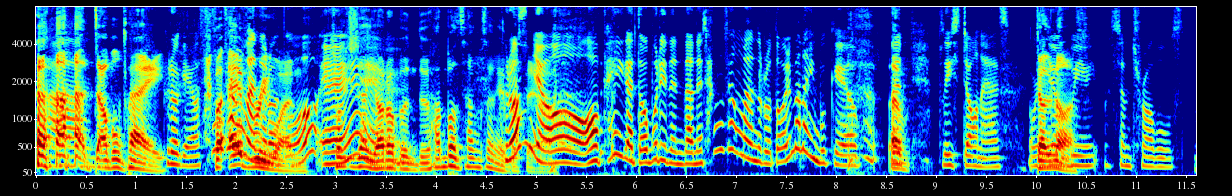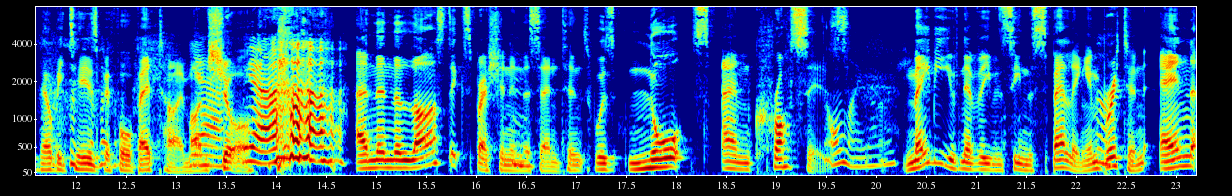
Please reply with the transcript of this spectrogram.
아, double pay. 그러게요. For everyone. 상상만으로도. 예. 청취자 여러분도 한번 상상해 보세요. 그럼요. 어, 페이가 더블이 된다는 상상만으로도 얼마나 행복해요. But please don't ask. Or Don't there'll ask. be some troubles. There'll be tears before bedtime, I'm Yeah. sure. Yeah. And then the last expression in the sentence was noughts and crosses. oh my gosh. Maybe you've never even seen the spelling. In Britain, N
